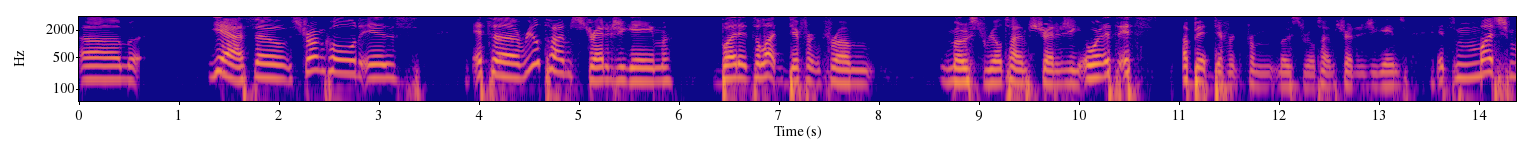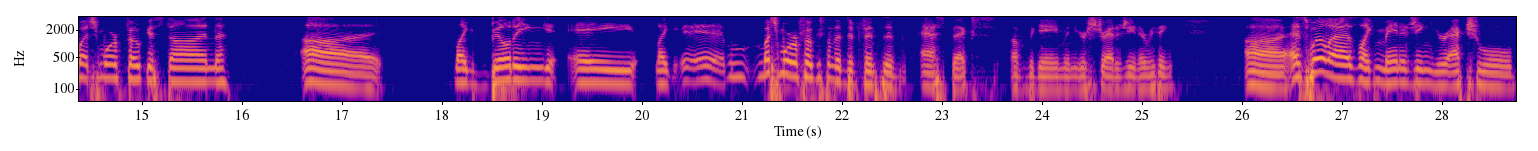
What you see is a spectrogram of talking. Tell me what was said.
Um, yeah. So Stronghold is it's a real time strategy game, but it's a lot different from most real time strategy, or it's it's a bit different from most real time strategy games. It's much much more focused on, uh, like building a like eh, much more focused on the defensive aspects of the game and your strategy and everything, uh, as well as like managing your actual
